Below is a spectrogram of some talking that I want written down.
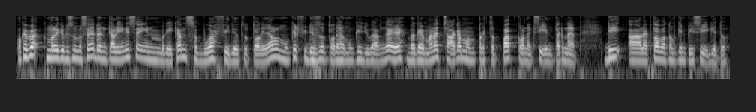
Oke Pak, kembali lagi bersama saya dan kali ini saya ingin memberikan sebuah video tutorial, mungkin video tutorial mungkin juga enggak ya, bagaimana cara mempercepat koneksi internet di uh, laptop atau mungkin PC gitu.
